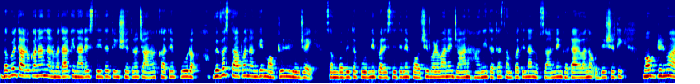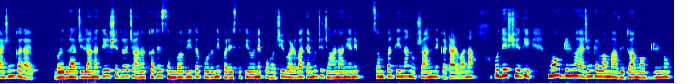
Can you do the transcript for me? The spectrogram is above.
ડભોઈ તાલુકાના નર્મદા કિનારે સ્થિત તીર્થક્ષેત્ર ચાનોદ ખાતે પૂર વ્યવસ્થાપન અંગે મોકડ્રીલ યોજાઈ. સંભવિત પૂરની પરિસ્થિતિને પહોંચી વળવા અને જાનહાનિ તથા સંપત્તિના નુકસાનને ઘટાડવાના ઉદ્દેશ્યથી મોકડ્રીલનું આયોજન કરાયું. વડોદરા જિલ્લાના તીર્થક્ષેત્ર ચાનોદ ખાતે સંભવિત પૂરની પરિસ્થિતિઓને પહોંચી વળવા તેમજ જાનહાનિ અને સંપત્તિના નુકસાનને ઘટાડવાના ઉદ્દેશ્યથી મોક ડ્રીલનું આયોજન કરવામાં આવ્યું હતું. આ મોક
